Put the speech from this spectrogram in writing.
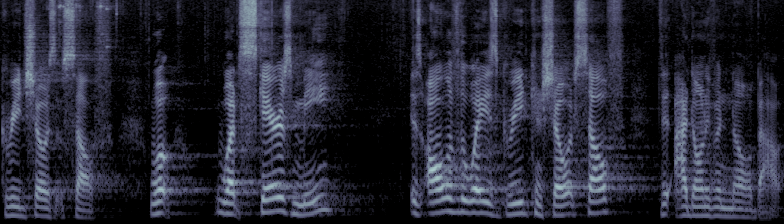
greed shows itself. What, what scares me is all of the ways greed can show itself that I don't even know about.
